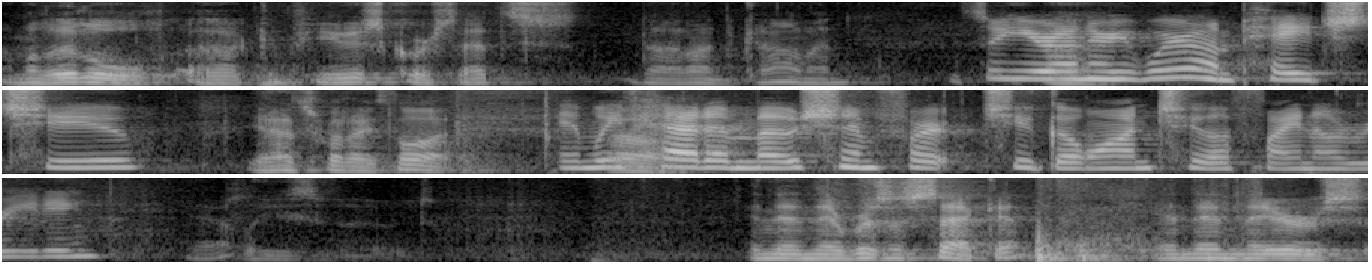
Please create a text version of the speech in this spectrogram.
I'm a little uh, confused, of course, that's not uncommon. So, Your Honor, we're on page two, Yeah, that's what I thought. And we've Uh, had a motion for, to go on to a final reading. Please vote. And then there was a second, and then there's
